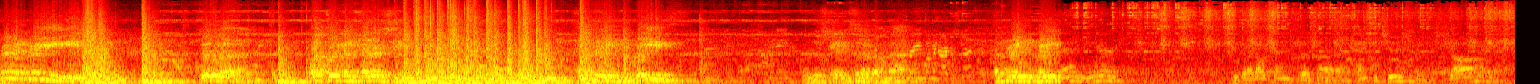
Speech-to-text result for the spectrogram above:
Rivet Creed. Good one. Watford Confederacy. Thundering Creed. We're just getting set up on that. Three women registered. Thundering Creed. And here, we got all kinds of uh, handkerchiefs and shawls.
